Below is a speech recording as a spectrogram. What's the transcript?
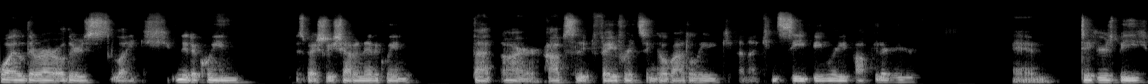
while there are others like Nidoqueen, especially Shadow Nidoqueen, that are absolute favorites in Go Battle League, and I can see being really popular here. Um, Diggersby,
